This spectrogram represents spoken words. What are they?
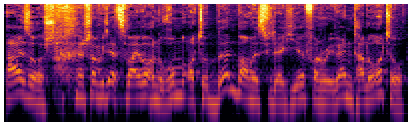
Also, schon wieder zwei Wochen rum. Otto Birnbaum ist wieder hier von Revent. Hallo Otto.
